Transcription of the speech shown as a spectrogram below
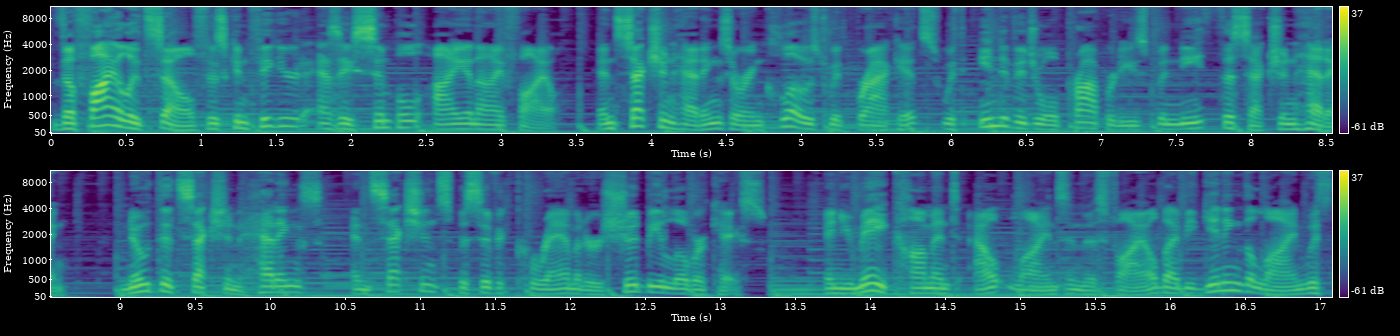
The file itself is configured as a simple INI file, and section headings are enclosed with brackets with individual properties beneath the section heading. Note that section headings and section-specific parameters should be lowercase, and you may comment outlines in this file by beginning the line with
